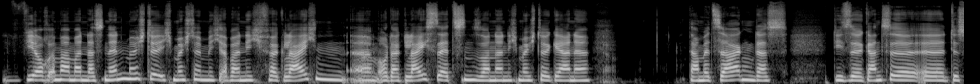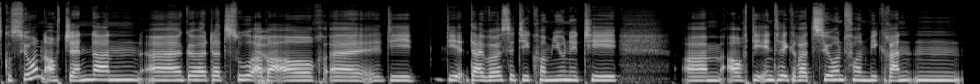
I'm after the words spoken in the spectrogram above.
wie auch immer man das nennen möchte. Ich möchte mich aber nicht vergleichen ähm, oder gleichsetzen, sondern ich möchte gerne ja. damit sagen, dass diese ganze äh, Diskussion, auch Gendern äh, gehört dazu, ja. aber auch äh, die, die Diversity Community, ähm, auch die Integration von Migranten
